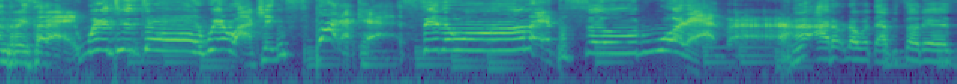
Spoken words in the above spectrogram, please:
Andre today. Where today we're watching Spartacus, season one, episode whatever. I don't know what the episode is.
